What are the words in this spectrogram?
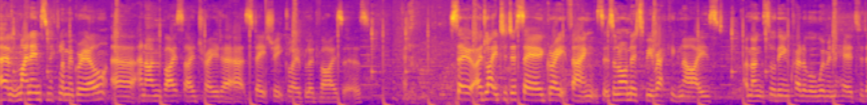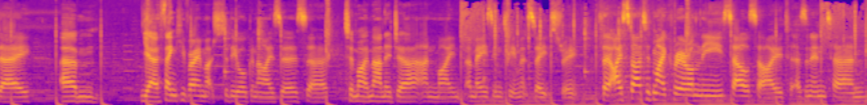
Um, my name's Nicola McGreal uh, and I'm a buy-side trader at State Street Global Advisors. So I'd like to just say a great thanks. It's an honour to be recognised amongst all the incredible women here today. Um, yeah, thank you very much to the organisers, uh, to my manager and my amazing team at State Street. So I started my career on the sell side as an intern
